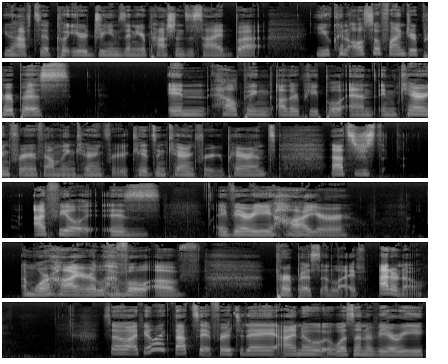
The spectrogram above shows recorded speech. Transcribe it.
you have to put your dreams and your passions aside, but you can also find your purpose in helping other people and in caring for your family and caring for your kids and caring for your parents. That's just, I feel, is a very higher, a more higher level of purpose in life. I don't know. So I feel like that's it for today. I know it wasn't a very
